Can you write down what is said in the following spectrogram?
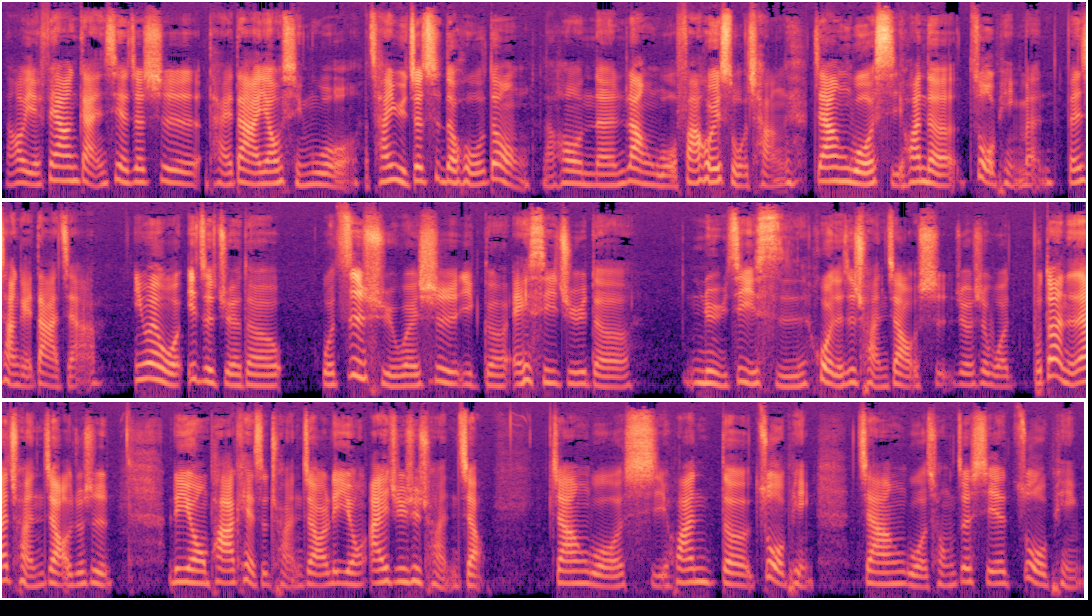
然后也非常感谢这次台大邀请我参与这次的活动，然后能让我发挥所长，将我喜欢的作品们分享给大家。因为我一直觉得我自诩为是一个 ACG 的女祭司或者是传教士，就是我不断的在传教，就是利用 Podcast 传教，利用 IG 去传教，将我喜欢的作品，将我从这些作品。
